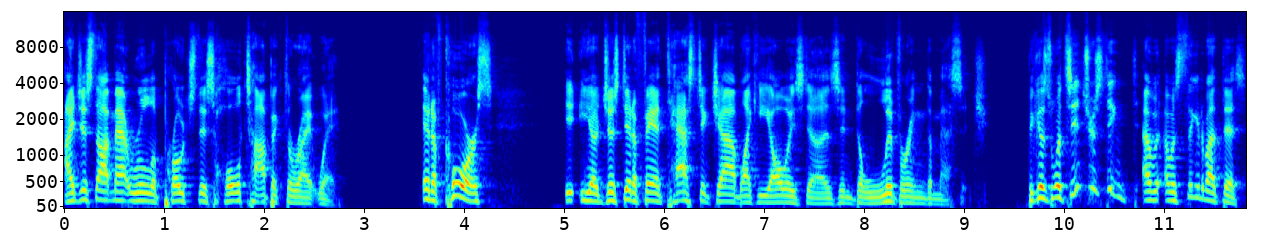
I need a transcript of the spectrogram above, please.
I just thought Matt Rhule approached this whole topic the right way. And of course, you know, just did a fantastic job like he always does in delivering the message. Because what's interesting, I, w- I was thinking about this.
